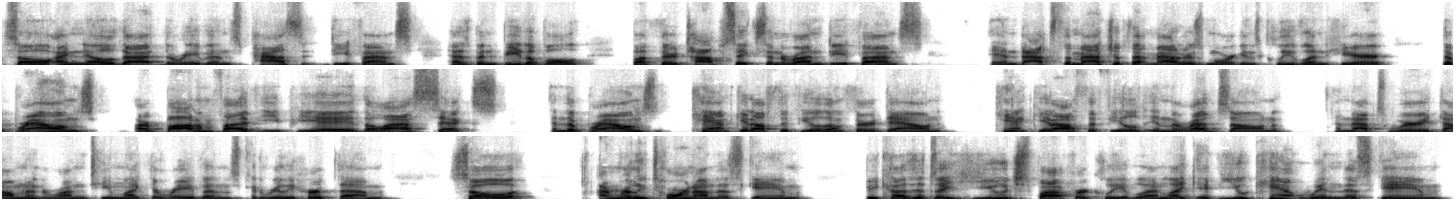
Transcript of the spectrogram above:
So I know that the Ravens' pass defense has been beatable, but they're top six in run defense. And that's the matchup that matters Morgan's Cleveland here. The Browns are bottom five EPA the last six, and the Browns can't get off the field on third down, can't get off the field in the red zone. And that's where a dominant run team like the Ravens could really hurt them. So I'm really torn on this game because it's a huge spot for Cleveland. Like, if you can't win this game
